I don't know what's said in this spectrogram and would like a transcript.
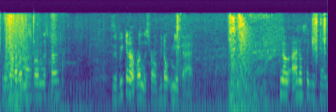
Can we not run the storm this time? Because if we cannot run the storm, we don't need that. No, I don't think you can.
